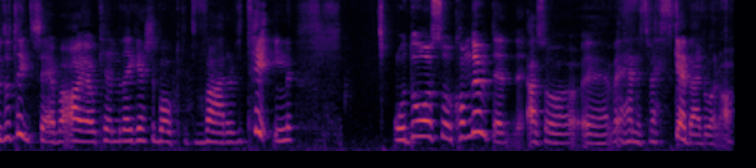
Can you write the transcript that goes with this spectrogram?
Och då tänkte jag bara, ah, ja okej men den kanske bara åkte ett varv till. Och då så kom det ut en, alltså, eh, hennes väska där då. då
